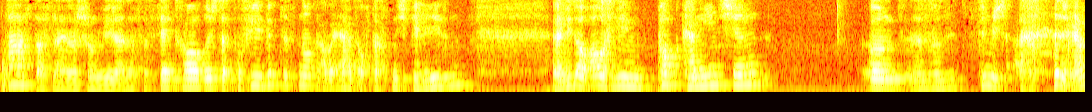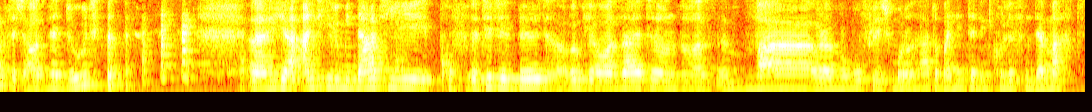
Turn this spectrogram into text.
war es das leider schon wieder. Das ist sehr traurig. Das Profil gibt es noch, aber er hat auch das nicht gelesen. Er sieht auch aus wie ein Popkaninchen. Und so sieht ziemlich ranzig aus, der Dude. äh, hier Anti-Illuminati-Titelbild irgendwie auf der Seite und sowas war oder beruflich Moderator bei Hinter den Kulissen der Macht.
